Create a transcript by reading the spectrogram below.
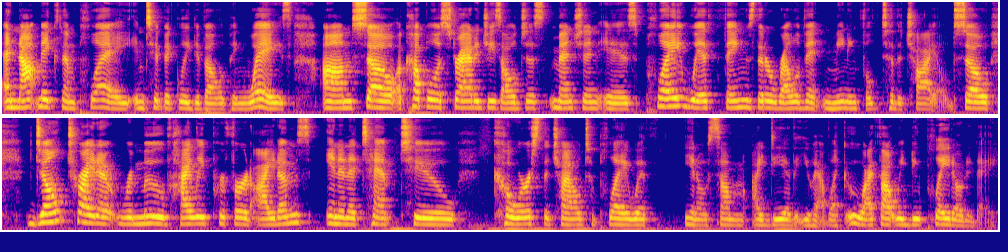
and not make them play in typically developing ways. Um, so, a couple of strategies I'll just mention is play with things that are relevant and meaningful to the child. So, don't try to remove highly preferred items in an attempt to coerce the child to play with you know some idea that you have like ooh i thought we'd do play-doh today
